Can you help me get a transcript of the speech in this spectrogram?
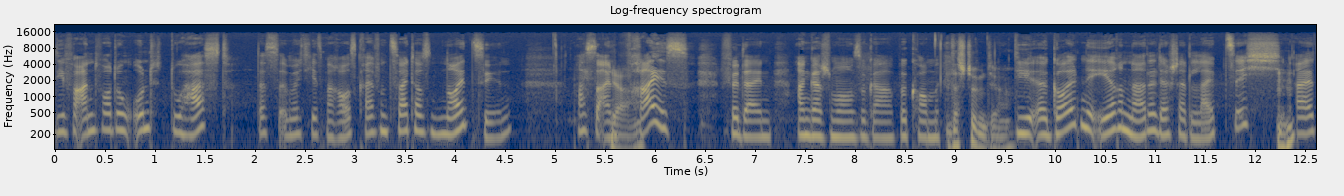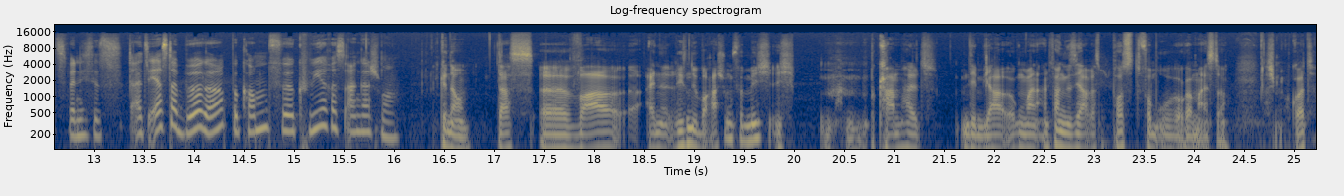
die Verantwortung und du hast, das möchte ich jetzt mal rausgreifen, 2019 hast du einen ja. Preis für dein Engagement sogar bekommen. Das stimmt, ja. Die äh, goldene Ehrennadel der Stadt Leipzig mhm. als, wenn ich jetzt als erster Bürger bekommen für queeres Engagement. Genau. Das äh, war eine Riesenüberraschung für mich. Ich bekam halt in dem Jahr irgendwann Anfang des Jahres Post vom Oberbürgermeister. Da ich mir, oh Gott,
